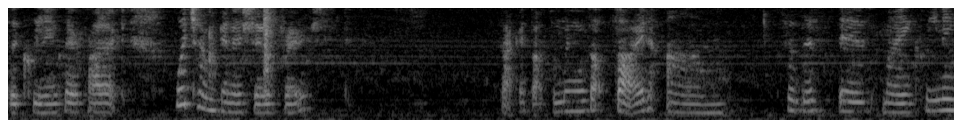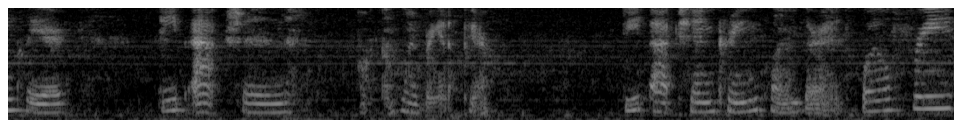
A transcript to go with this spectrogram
the Clean and Clear product, which I'm going to show first. I thought something was outside. Um, so this is my Clean and Clear Deep Action. Oh, I'm going to bring it up here. Deep Action Cream Cleanser. It's oil free,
